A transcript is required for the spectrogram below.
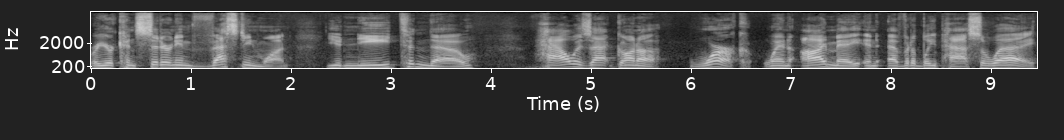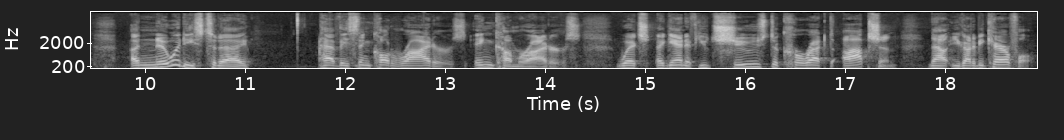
or you're considering investing one you need to know how is that going to work when I may inevitably pass away? Annuities today have these thing called riders, income riders, which, again, if you choose the correct option, now you got to be careful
